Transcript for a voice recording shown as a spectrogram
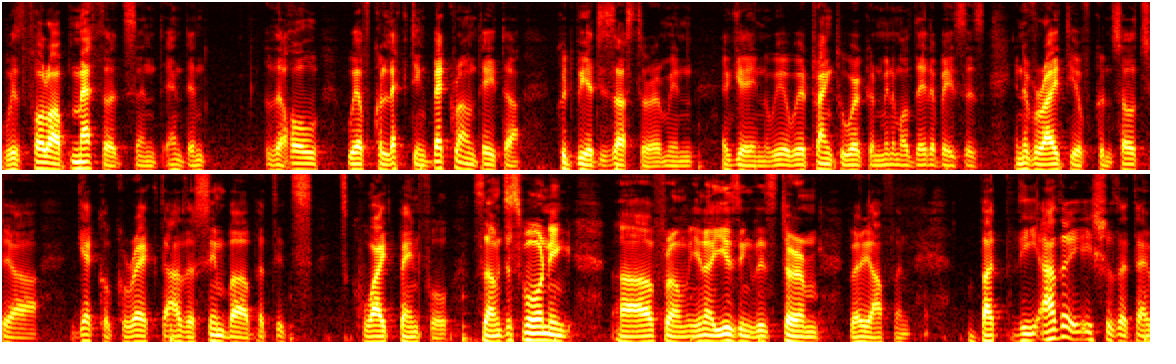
with follow-up methods and, and, and the whole way of collecting background data could be a disaster. I mean, again, we're, we're trying to work on minimal databases in a variety of consortia, GECCO, CORECT, other Simba, but it's, it's quite painful. So I'm just warning uh, from you know using this term very often. But the other issue that I,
